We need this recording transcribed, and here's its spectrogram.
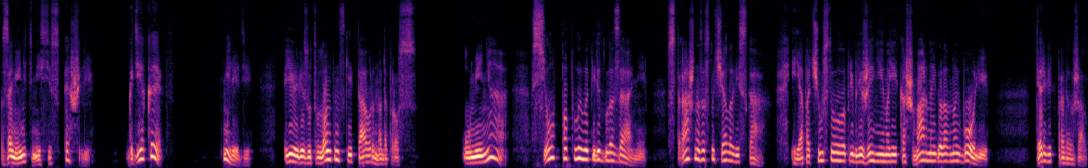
заменит миссис Эшли. Где Кэт? миледи. Ее везут в лондонский Тауэр на допрос. У меня все поплыло перед глазами, страшно застучало в висках, и я почувствовала приближение моей кошмарной головной боли. Тервит продолжал:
